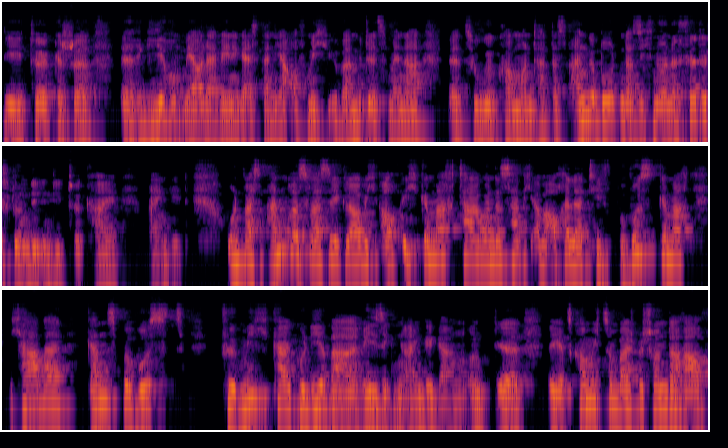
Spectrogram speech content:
die türkische äh, Regierung mehr oder weniger ist dann ja auf mich über Mittelsmänner äh, zugekommen und hat das angeboten, dass ich nur eine Viertelstunde in die Türkei eingeht. Und was anderes, was ich glaube ich auch ich gemacht habe, und das habe ich aber auch relativ bewusst gemacht, ich habe ganz bewusst für mich kalkulierbare Risiken eingegangen. Und äh, jetzt komme ich zum Beispiel schon darauf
